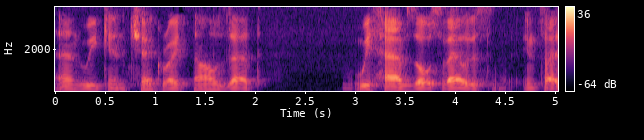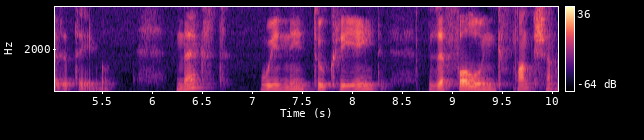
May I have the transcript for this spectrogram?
and we can check right now that we have those values inside the table. Next we need to create the following function.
